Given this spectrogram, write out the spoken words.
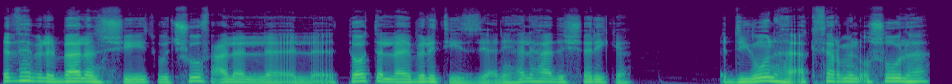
تذهب لل balance sheet وتشوف على ال total liabilities يعني هل هذه الشركة ديونها أكثر من أصولها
